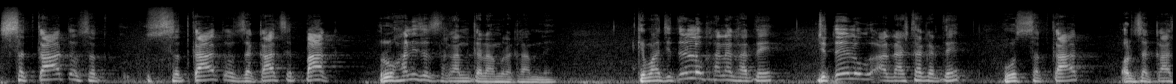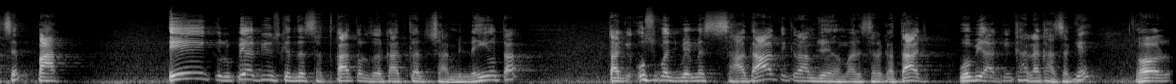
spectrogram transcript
सदकात और सद, सदकात और ज़कात से पाक रूहानी दस्तरखान का नाम रखा हमने। कि वहाँ जितने लोग खाना खाते हैं जितने लोग नाश्ता करते हैं वो सदकात और ज़कात से पाक। एक रुपया भी उसके अंदर सदकात और ज़कात का शामिल नहीं होता ताकि उस मजमे में सादात इकराम जो है हमारे सर का ताज वो भी आके खाना खा सके और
